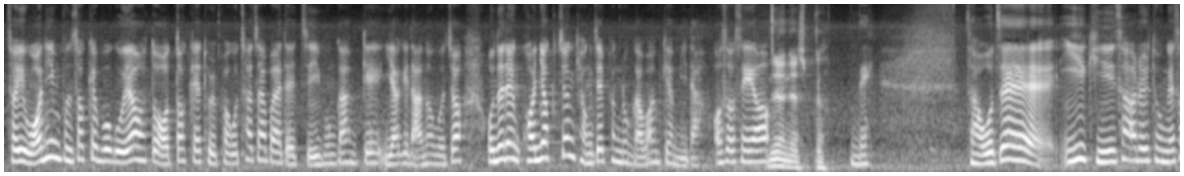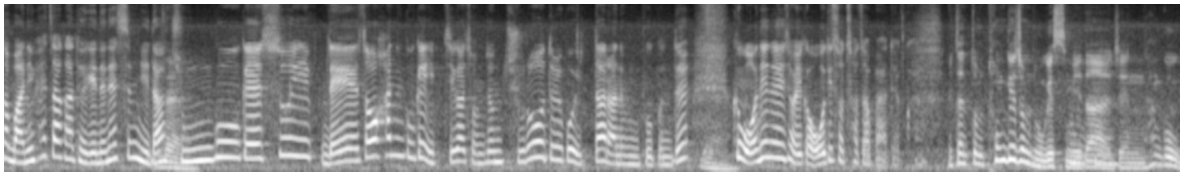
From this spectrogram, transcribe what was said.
저희 원인 분석해 보고요. 또 어떻게 돌파구 찾아봐야 될지 이분과 함께 이야기 나눠보죠. 오늘은 권혁준 경제평론가와 함께합니다. 어서 오세요. 네, 안녕하십니까. 네. 자, 어제 이 기사를 통해서 많이 회자가 되기는 했습니다. 네. 중국의 수입 내에서 한국의 입지가 점점 줄어들고 있다라는 부분들. 그 원인을 저희가 어디서 찾아봐야 될까요? 일단 좀 통계 좀 보겠습니다. 음, 이제 한국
